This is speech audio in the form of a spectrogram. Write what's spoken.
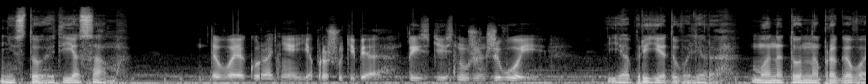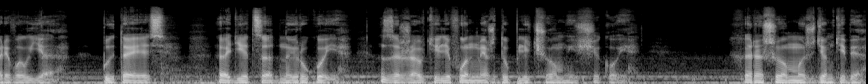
«Не стоит, я сам». «Давай аккуратнее, я прошу тебя. Ты здесь нужен живой». «Я приеду, Валера», – монотонно проговаривал я, пытаясь одеться одной рукой, зажав телефон между плечом и щекой. «Хорошо, мы ждем тебя».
